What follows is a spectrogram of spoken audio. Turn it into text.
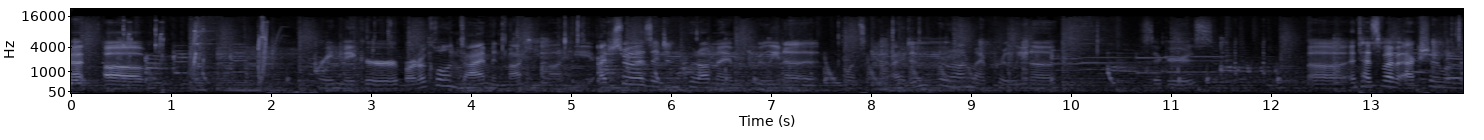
At, um, Rainmaker, Barnacle, and Diamond, Mahi Mahi. I just realized I didn't put on my Pearlina, once again, I didn't put on my Pearlina stickers. Uh, intensified action when the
